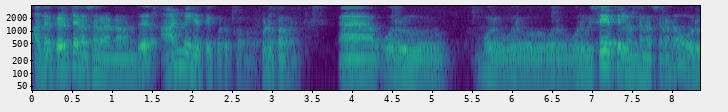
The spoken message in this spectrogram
அதற்கடுத்து என்ன சொல்கிறான்னா வந்து ஆன்மீகத்தை கொடுப்பவன் கொடுப்பவன். ஒரு ஒரு ஒரு ஒரு ஒரு விஷயத்தில் வந்து என்ன சொல்கிறேன்னா ஒரு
